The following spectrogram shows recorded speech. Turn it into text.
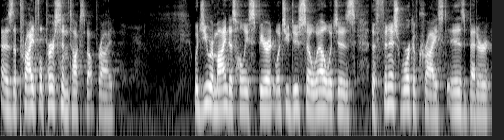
as a prideful person talks about pride, would you remind us, Holy Spirit, what you do so well, which is the finished work of Christ is better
